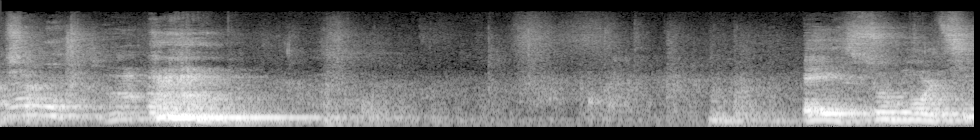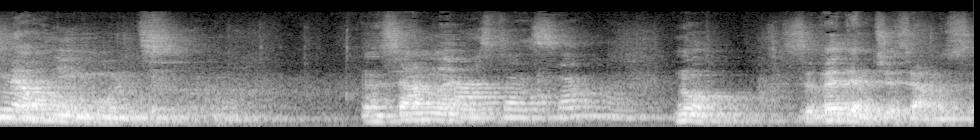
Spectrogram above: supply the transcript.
Așa. Ei, submulțimea unei mulți înseamnă... Asta înseamnă? Nu. Să vedem ce înseamnă, să,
